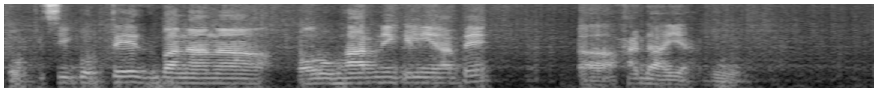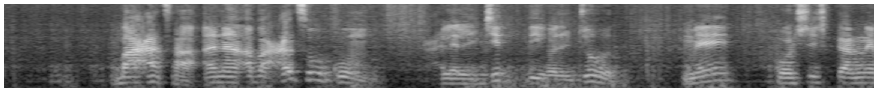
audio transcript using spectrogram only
تو کسی کو تیز بنانا اور ابھارنے کے لیے آتے ہیں، حدا یہدو۔ بعثا، انا ابعثکم علی الجد والجہد، میں کوشش کرنے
